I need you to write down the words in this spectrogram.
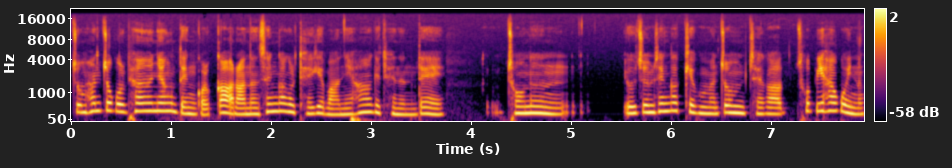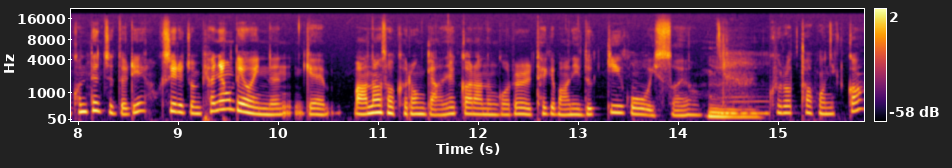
좀 한쪽으로 편향된 걸까라는 생각을 되게 많이 하게 되는데 저는 요즘 생각해 보면 좀 제가 소비하고 있는 콘텐츠들이 확실히 좀 편향되어 있는 게 많아서 그런 게 아닐까라는 거를 되게 많이 느끼고 있어요. 음. 그렇다 보니까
